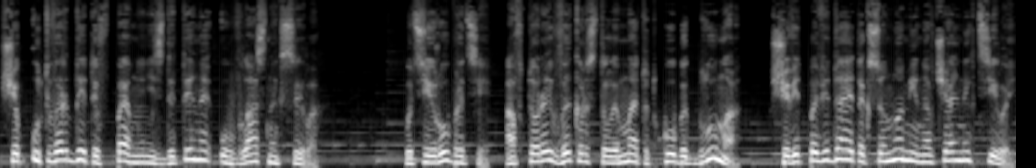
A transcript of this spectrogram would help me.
щоб утвердити впевненість дитини у власних силах. У цій рубриці автори використали метод Кубик Блума, що відповідає таксономії навчальних цілей,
